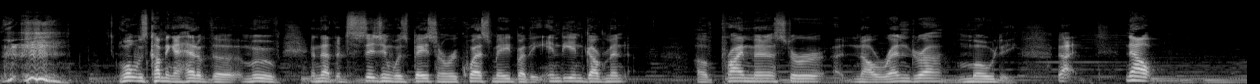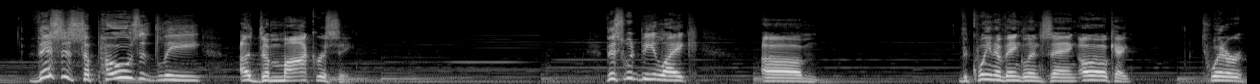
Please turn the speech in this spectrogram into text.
what was coming ahead of the move and that the decision was based on a request made by the Indian government of Prime Minister Narendra Modi. Now, this is supposedly a democracy. This would be like um, the Queen of England saying, "Oh, okay, Twitter,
